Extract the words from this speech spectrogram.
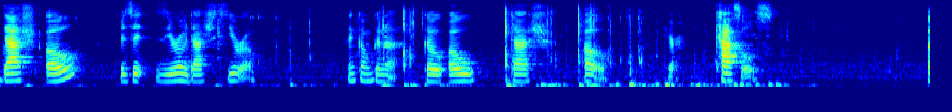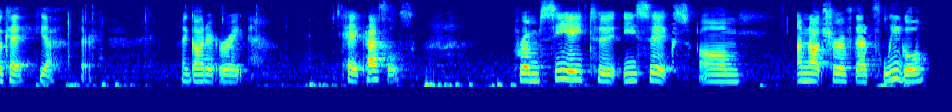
dash O? Is it 0 dash 0? I think I'm gonna go O dash O. Here. Castles. Okay, yeah, there. I got it right. Okay, castles. From c8 to e6. Um, I'm not sure if that's legal,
